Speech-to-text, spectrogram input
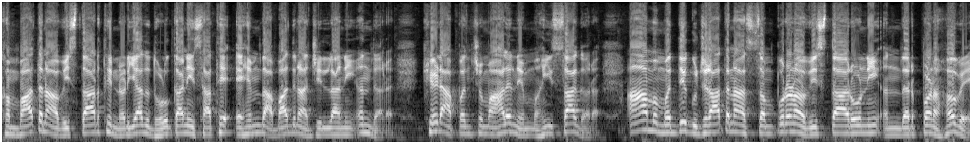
ખંભાતના વિસ્તારથી નડિયાદ ધોળકાની સાથે અહેમદાબાદના જિલ્લાની અંદર ખેડા પંચમહાલ અને મહીસાગર, આમ મધ્ય ગુજરાતના સંપૂર્ણ વિસ્તારોની અંદર પણ હવે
